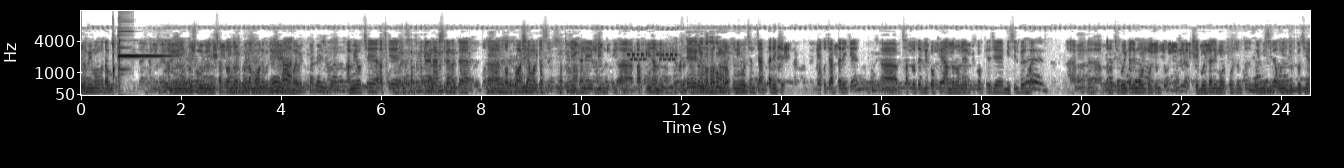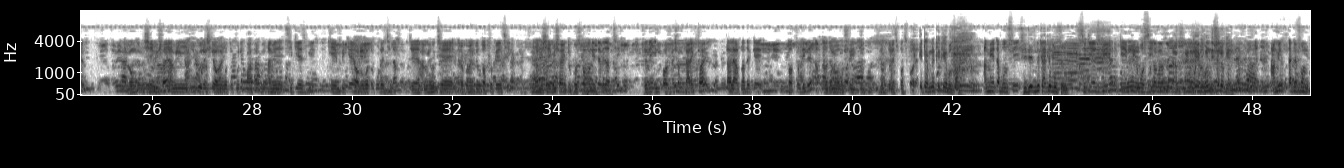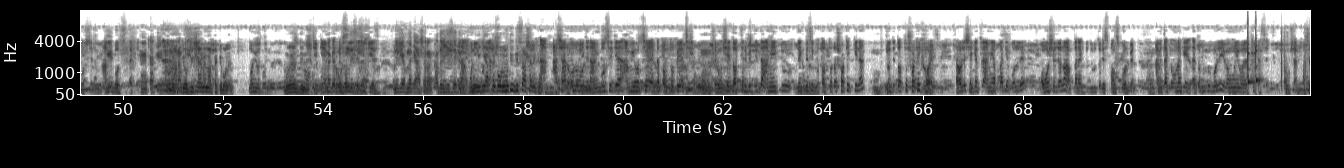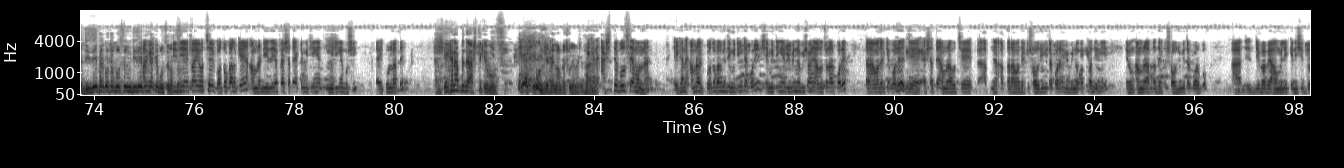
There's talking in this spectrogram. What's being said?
আমি মোহাম্মদ আবু আমি ছাত্র আন্দোলন মহানগরী আহ্বায়ক আমি হচ্ছে আজকে এখানে আসছিলাম একটা তথ্য আসে আমার কাছে যে এখানে বাপ্পি নামে উনি হচ্ছেন চার তারিখে। গত চার তারিখে আহ, ছাত্রদের বিপক্ষে আন্দোলনের বিপক্ষে যে মিছিল বের হয় আপনার হচ্ছে বৈকালী মোড় পর্যন্ত সেই বৈকালী মোড় পর্যন্ত ওই মিছিলে উনি যুক্ত ছিলেন। এবং সেই বিষয়ে আমি পুলিশকে অবগত করি। আমি সিটিএসবি কেএমপি কে অবগত করেছিলাম যে আমি হচ্ছে এরকম একজন তথ্য পেয়েছি। আমি সেই বিষয়ে একটু খোঁজখবর নিতে যাচ্ছি। যদি ইনফরমেশন কারেক্ট হয় তাহলে আপনাদেরকে তথ্য দিলে আপনারা যেন অবশ্যই একটু দ্রুত রেসপন্স করেন। এটা আপনাকে কে বলছেন আমি এটা বলছি সিটিএসবি কাকে বলছেন সিটিএসবি কেএমপির ওসি ফোন দিছিল কে? আমি তাকে ফোন করছিলাম। আমি বলছি তাকে। হ্যাঁ কাকে? ওসি সাহেবের নামটাকে বলেন। মহিউদ্দিন। মহিউদ্দিন। ওনাকে ফোন দিয়েছিলেন উনি কি আপনাকে আসার আদেশ দিয়েছে না, উনি উনি কি আপনাকে অনুমতি দিচ্ছে আসার এখানে? না আসার অনুমতি না। আমি বলছি যে আমি হচ্ছে একটা তথ্য পেয়েছি এবং সেই তথ্যের ভিত্তিতে আমি একটু দেখতেছি তথ্যটা সঠিক কিনা। যদি তথ্য সঠিক হয় তাহলে সেক্ষেত্রে আমি আপনাকে বললে অবশ্যই যেন আপনারা একটু দ্রুত রেসপন্স করবেন। আমি তাকে ওনাকে এতটুকু বলি এবং উনি বলে ঠিক আছে সমস্যা নেই। আচ্ছা ডিজিএফ এর কথা বলছেন ডিজিএফ কাকে বলছেন আপনারা? ডিজিএফআই হচ্ছে গতকালকে আমরা ডিজিএফআই এর সাথে একটা মিটিং এ মিটিং এ বসি। এই খুলনাতে? এখানে আপনাদের আসতে কে বলছে? ডিজিএফ নামটা শুনে নাকি এখানে আসতে বলছে এমন না। এখানে আমরা গতকালকে যে মিটিংটা করি সেই মিটিং এ বিভিন্ন বিষয় নিয়ে আলোচনার পরে তারা আমাদেরকে বলে যে একসাথে আমরা হচ্ছে আপনা- আপনারা আমাদেরকে সহযোগিতা করেন বিভিন্ন তথ্যাদি দিয়ে এবং আমরা আপনাদেরকে সহযোগিতা করব। যেভাবে আওয়ামী লীগকে নিষিদ্ধ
